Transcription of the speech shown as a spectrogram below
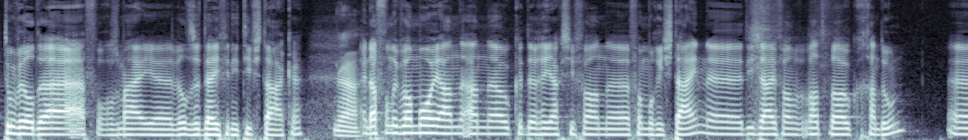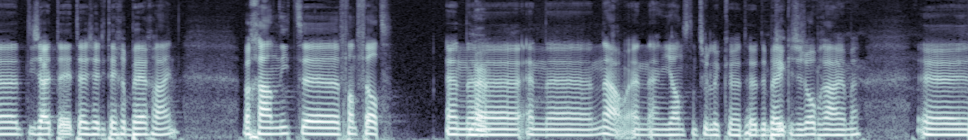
Toen wilde, volgens mij, wilden ze definitief staken. Ja. En dat vond ik wel mooi aan, aan ook de reactie van, van Maurice Stijn. Die zei van, wat we ook gaan doen. Eh, die zei, zei die tegen Bergwijn, we gaan niet eh, van het veld. En, Nee. eh, en, nou, en, en Jans natuurlijk de, de bekertjes opruimen. Eh,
